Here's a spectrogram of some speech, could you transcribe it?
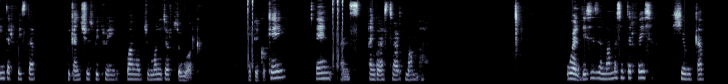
interface tab, we can choose between one or two monitors to work. I click OK and I'm gonna start Mamba. Well, this is the Mamba's interface. Here we got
